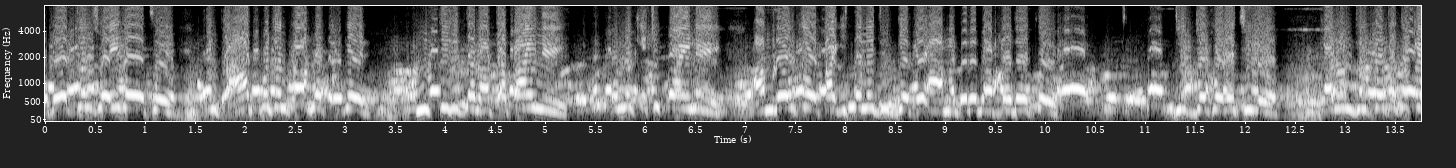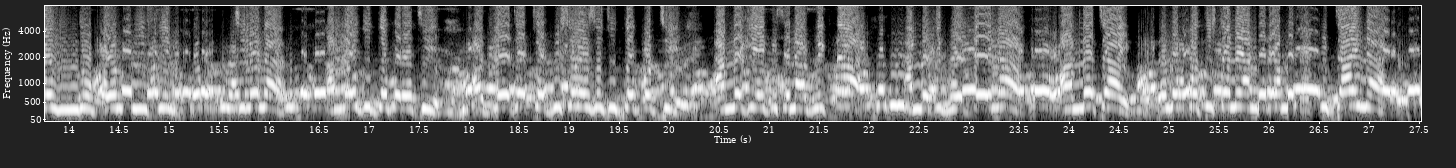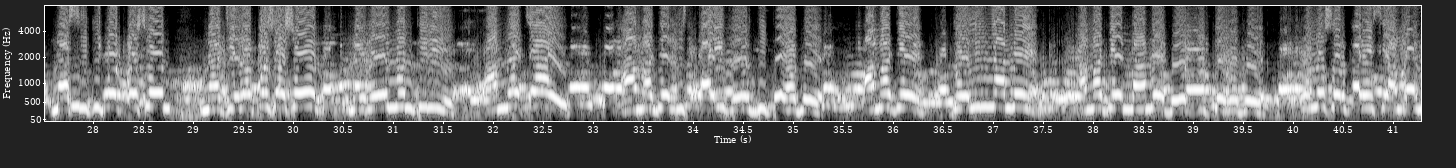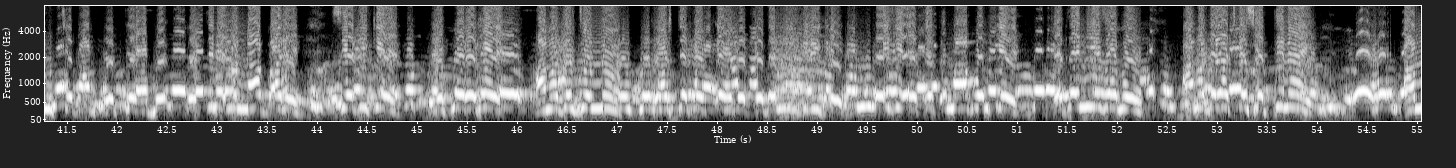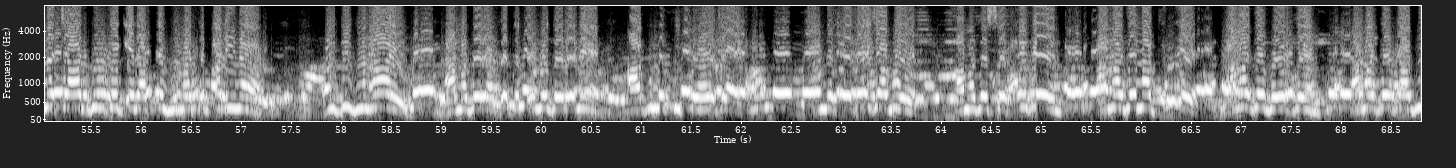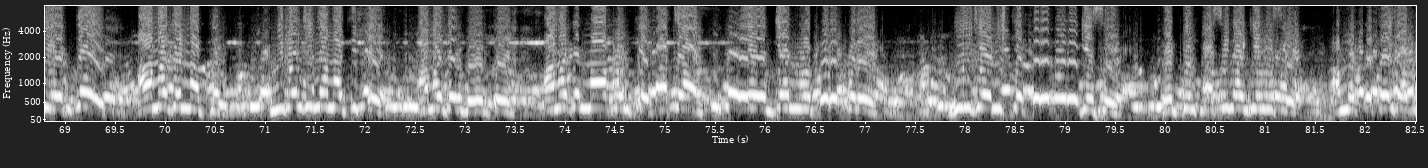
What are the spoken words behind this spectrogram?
দেড়জন শহীদ হয়েছে, কিন্তু আজ পর্যন্ত আমরা তাদের মুক্তিযুদ্ধ ভাতা পাই নাই কোনো কিছু পাই নাই। আমরাও তো পাকিস্তানের যুদ্ধতে আমাদের বাপদাদাও তো যুদ্ধ করেছিল। কারণ যুদ্ধতে তো কেউ হিন্দু, কোন, মুসলিম ছিল না। আমরাও যুদ্ধ করেছি। আর দুই হাজার চব্বিশে এসে যুদ্ধ করছি। আমরা কি এই দেশের নাগরিক না? আমরা কি ভোট দেয় না? আমরা চাই কোনো প্রতিষ্ঠানের আন্ডারে আমরা থাকতে চাই না। না সিটি কর্পোরেশন, না জেলা প্রশাসন, না রেলমন্ত্রী আমরা চাই আমাদের স্থায়ী ভোট দিতে হবে। আমাদের দলিল নামে, আমাদের নামে ভোট দিতে হবে। কোন সরকার এসে আমাদের উচ্ছেদ করতে হবে। করতে যেন না পারে সেদিকে লক্ষ্য রেখে আমাদের জন্য কষ্ট করতে হবে প্রধানমন্ত্রীকে। এই যে এত মা বোনকে কোথায় নিয়ে যাব? আমাদের আজকে সেফটি নাই। আমরা চার দিন থেকে রাতে ঘুমাতে পারি না। যদি ঘুমাই, আমাদের হাতে তো কোনো ধরনের আগুনে কিছু হয়ে যায়। আমরা কোথায় যাব? আমাদের সেফটি দেন, আমাদের মাটিতে আমাদের ভোট দেন, আমাদের দাবি একটাই, আমাদের মাটি নিরঞ্জিনা মাটিতে আমাদের ভোট দেন। আমাদের মা বোনকে বাঁচান। এই অজ্ঞান করে করে দুইজন মরে গেছে। একজন ফাঁসি লাগিয়ে নিছে। আমরা কোথায় যাব?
